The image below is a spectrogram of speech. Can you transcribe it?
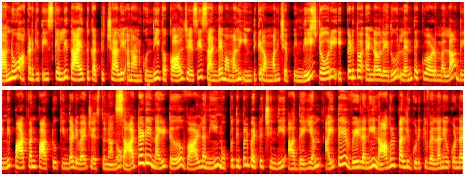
నన్ను అక్కడికి తీసుకెళ్ళి తాయెత్తు కట్టించాలి అని అనుకుంది. ఇక కాల్ చేసి సండే మమ్మల్ని ఇంటికి రమ్మని చెప్పింది. స్టోరీ ఇక్కడితో ఎండ్ అవ్వలేదు. లెంత్ ఎక్కువ అవడం వల్ల దీన్ని పార్ట్ వన్ పార్ట్ టూ కింద డివైడ్ చేస్తున్నాను. సాటర్డే నైట్ వాళ్ళని ముప్పు తిప్పులు పెట్టించింది ఆ దెయ్యం. అయితే వీళ్ళని నాగుల్పల్లి గుడికి వెళ్ళని వెళ్ళనివ్వకుండా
